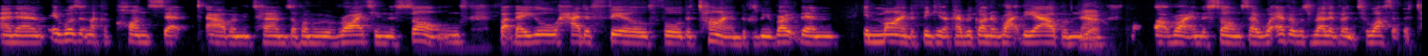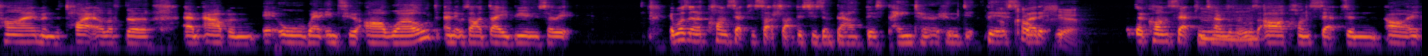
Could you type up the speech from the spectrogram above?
and um, it wasn't like a concept album in terms of when we were writing the songs, but they all had a feel for the time because we wrote them in mind of thinking, okay, we're going to write the album now. Yeah. Start writing the song. So whatever was relevant to us at the time and the title of the um, album, it all went into our world, and it was our debut. So it it wasn't a concept as such like this is about this painter who did this, course, but it, yeah. the concept in terms of it was our concept and our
